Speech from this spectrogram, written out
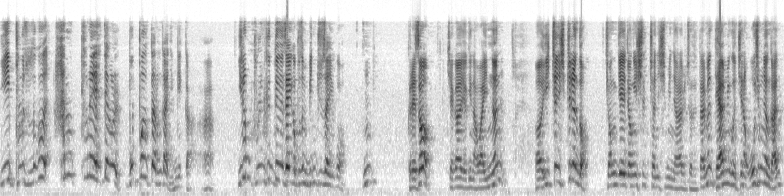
이 불소득의 한 푼의 혜택을 못 받았다는 거 아닙니까? 이런 불균등의 사회가 무슨 민주사회고, 응? 그래서 제가 여기 나와 있는 어, 2017년도 경제정의 실천 시민연합이 조사에 따르면 대한민국은 지난 50년간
